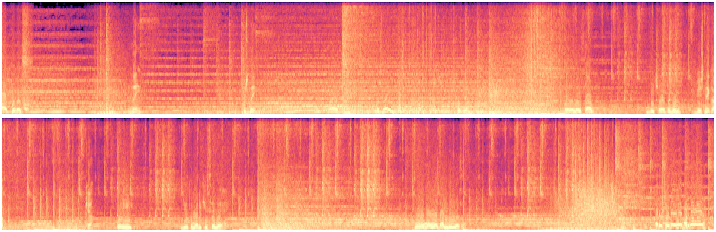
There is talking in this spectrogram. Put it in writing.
है आपके पास। नहीं। कुछ नहीं। कुछ नहीं। कुछ नहीं। बोलो नहीं साहब। बेचना है तो बोलो। बेचने का क्या? वही जो तुम्हारे किस्से में है। वो मांगा दाम दूँगा साहब। अरे छोटे उन्हें फटका मार।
